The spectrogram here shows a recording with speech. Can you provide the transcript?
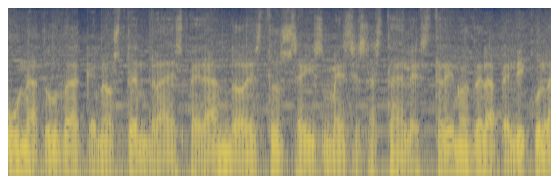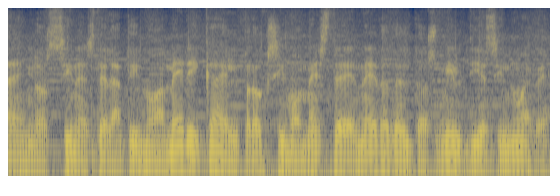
Una duda que nos tendrá esperando estos seis meses hasta el estreno de la película en los cines de Latinoamérica el próximo mes de enero del 2019.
